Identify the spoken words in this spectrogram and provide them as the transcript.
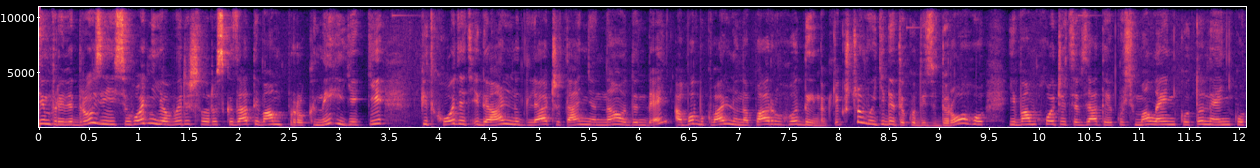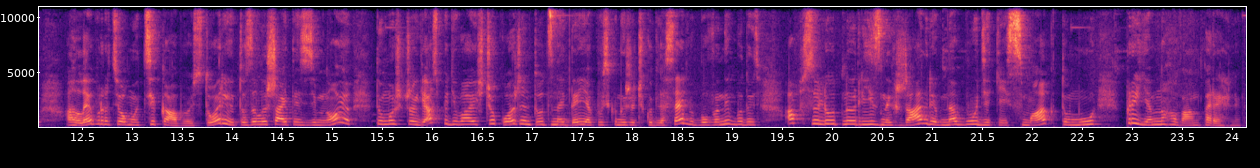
Всім привіт, друзі! І сьогодні я вирішила розказати вам про книги, які підходять ідеально для читання на один день або буквально на пару годинок. Якщо ви їдете кудись в дорогу і вам хочеться взяти якусь маленьку, тоненьку, але при цьому цікаву історію, то залишайтесь зі мною, тому що я сподіваюся, що кожен тут знайде якусь книжечку для себе, бо вони будуть абсолютно різних жанрів на будь-який смак. Тому приємного вам перегляду.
